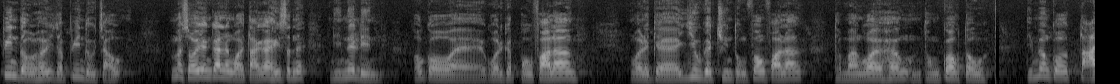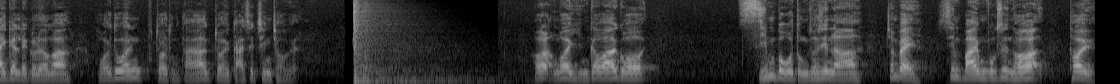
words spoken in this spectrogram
邊度去就邊度走。咁啊，所以一間咧，我哋大家起身咧練一練嗰個我哋嘅步法啦，我哋嘅腰嘅轉動方法啦，同埋我哋向唔同角度點樣個大嘅力量啊！我哋都揾再同大家再解釋清楚嘅。好啦，我係研究下一個閃步嘅動作先啦準備先擺五谷先好啦，推，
